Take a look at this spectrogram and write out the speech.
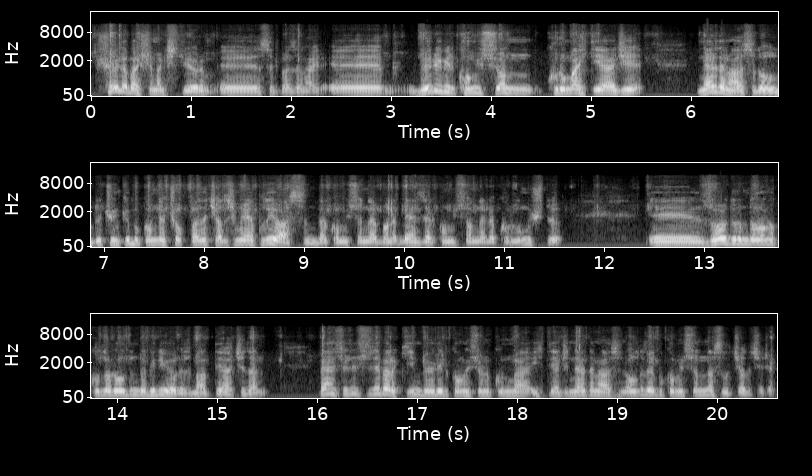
Şöyle başlamak istiyorum e, Sırpazan Hayır. E, böyle bir komisyon kurma ihtiyacı nereden hasıl oldu? Çünkü bu konuda çok fazla çalışma yapılıyor aslında. Komisyonlar buna benzer komisyonlarla kurulmuştu. E, zor durumda olan okullar olduğunu da biliyoruz maddi açıdan. Ben sözü size bırakayım. Böyle bir komisyonu kurma ihtiyacı nereden hasıl oldu ve bu komisyon nasıl çalışacak?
